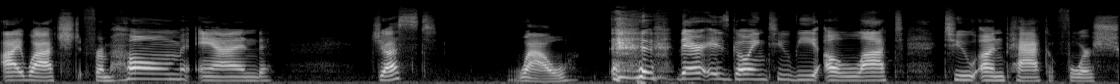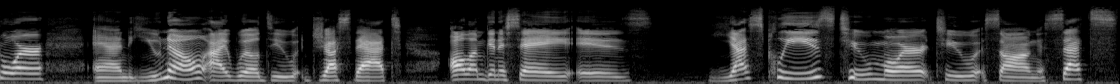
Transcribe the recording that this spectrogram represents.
I watched from home and just wow. there is going to be a lot to unpack for sure. And you know, I will do just that. All I'm going to say is yes, please, two more two song sets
